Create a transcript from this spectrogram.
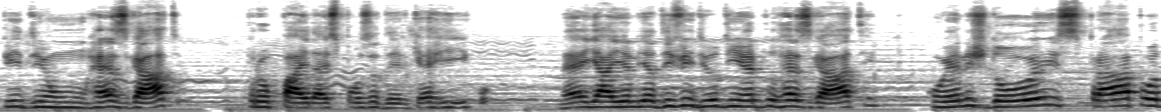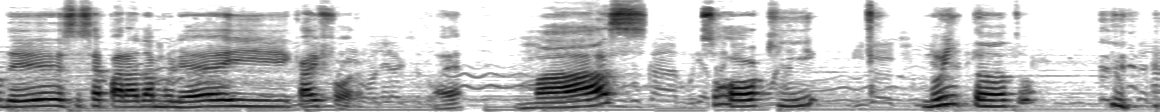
pedir um resgate pro pai da esposa dele, que é rico né? E aí ele ia dividir o dinheiro do resgate com eles dois para poder se separar da mulher e cair fora, né? Mas só que, no entanto,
